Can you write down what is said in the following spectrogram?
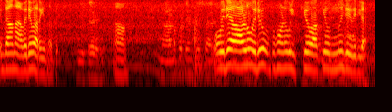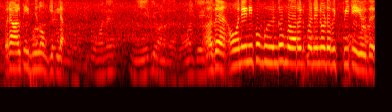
ഇതാണ് അവർ പറയുന്നത്. ആ. ഒരാളും ഒരു ഫോൺ വിളിക്കുകയോ ബാക്കി ഒന്നും ചെയ്തില്ല. ഒരാൾ തിരിഞ്ഞു നോക്കിയിട്ടില്ല. അതെ. ഓനെ ഇനിയിപ്പോൾ വീണ്ടും വേറൊരു പെണ്ണിനോട് റിപ്പീറ്റ് ചെയ്യും ഇത്.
